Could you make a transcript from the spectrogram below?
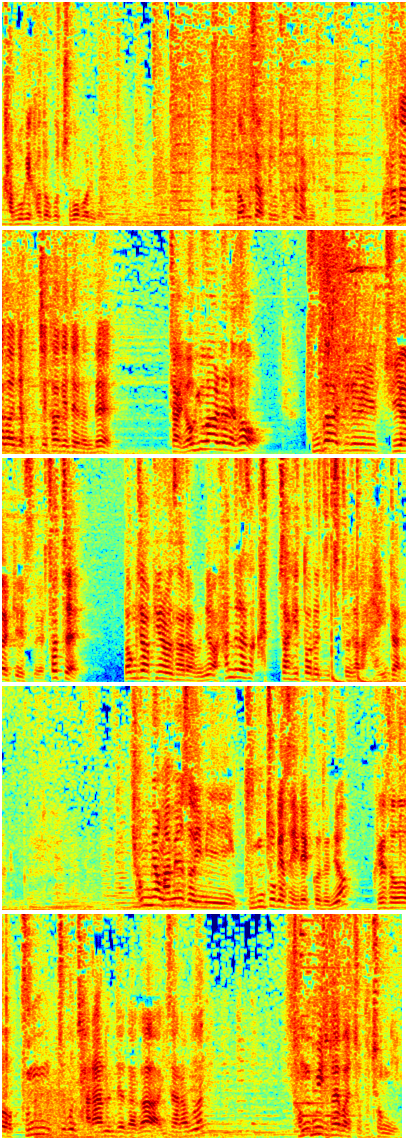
감옥에 가둬고 죽어버리거든요. 덩샤오츠는 쫓겨나게 돼요. 그러다가 이제 복직하게 되는데 자 여기와 관련해서 두 가지를 주의할 게 있어요. 첫째, 덩샤오핑이라는 사람은요 하늘에서 갑자기 떨어진 지도자가 아니다라는. 혁명하면서 이미 군 쪽에서 일했거든요. 그래서 군 쪽은 잘하는 데다가 이 사람은 정부 일도 해봤죠, 부총리.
